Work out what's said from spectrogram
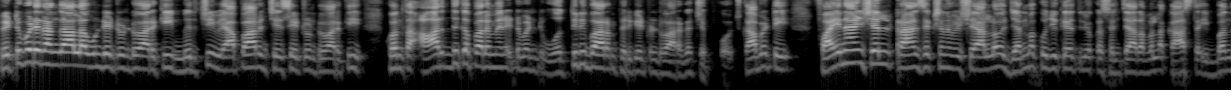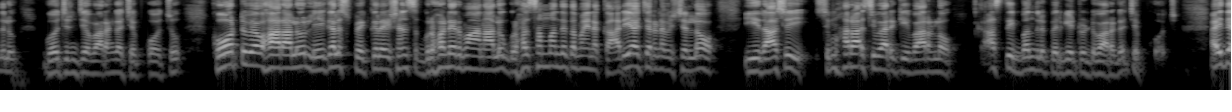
పెట్టుబడి రంగాల్లో ఉండేటువంటి వారికి మిర్చి వ్యాపారం చేసేటువంటి వారికి కొంత ఆర్థికపరమైనటువంటి ఒత్తిడి భారం పెరిగేటువంటి వారుగా చెప్పుకోవచ్చు. కాబట్టి ఫైనాన్షియల్ ట్రాన్సాక్షన్ విషయాల్లో జన్మ కుజికేతుల యొక్క సంచారం వల్ల కాస్త ఇబ్బందులు గోచరించే వారంగా చెప్పుకోవచ్చు. కోర్టు వ్యవహారాలు లీగల్ స్పెక్యులేషన్స్ గృహ నిర్మాణాలు గృహ సంబంధితమైన కార్యాచరణ విషయంలో ఈ రాశి సింహరాశి వారికి ఈ వారంలో కాస్త ఇబ్బందులు పెరిగేటువంటి వారుగా చెప్పుకోవచ్చు. అయితే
